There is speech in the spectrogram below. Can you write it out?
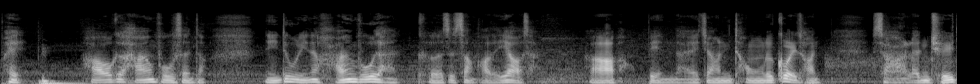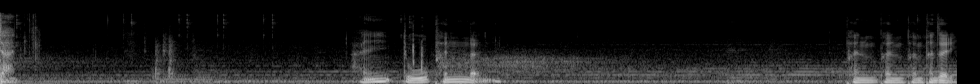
呸！好个韩服神长，你肚里那韩服胆可是上好的药材，阿庞便来将你捅了贵船，杀人取胆。寒毒喷人，喷喷喷喷这里，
